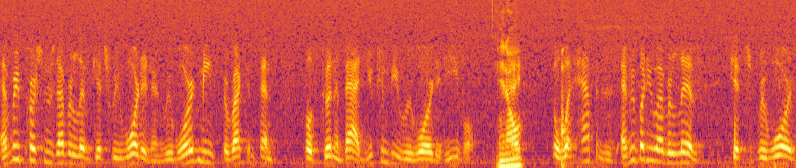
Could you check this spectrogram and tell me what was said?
Every person who's ever lived gets rewarded, and reward means the recompense, both good and bad. You can be rewarded evil. You know, So what happens is everybody who ever lives gets rewards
